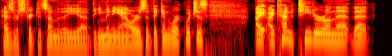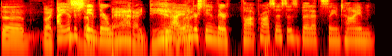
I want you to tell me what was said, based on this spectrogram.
has restricted some of the uh, the many hours that they can work, which is. I, I kind of teeter on that. That uh, like I this is a understand their- bad idea. Yeah, I but- understand their thought processes, but at the same time,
